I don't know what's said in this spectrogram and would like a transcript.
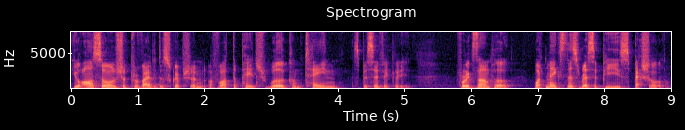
You also should provide a description of what the page will contain specifically. For example, what makes this recipe special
